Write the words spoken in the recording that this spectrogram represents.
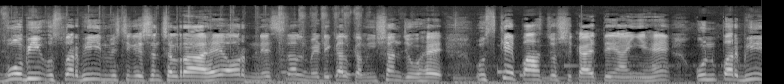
वो भी, उस पर भी इन्वेस्टिगेशन चल रहा है। और नेशनल मेडिकल कमीशन जो है, उसके पास जो शिकायतें आई हैं, उन पर भी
